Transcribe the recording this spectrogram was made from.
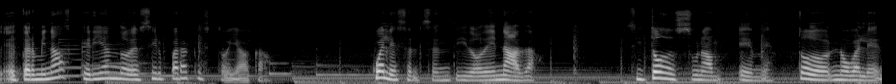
Eh, terminas queriendo decir, ¿para qué estoy acá? ¿Cuál es el sentido de nada? Si todo es una M, todo no vale,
